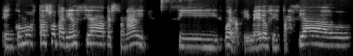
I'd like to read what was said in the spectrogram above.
en cómo está su apariencia personal. Si, bueno, primero si está aseado,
